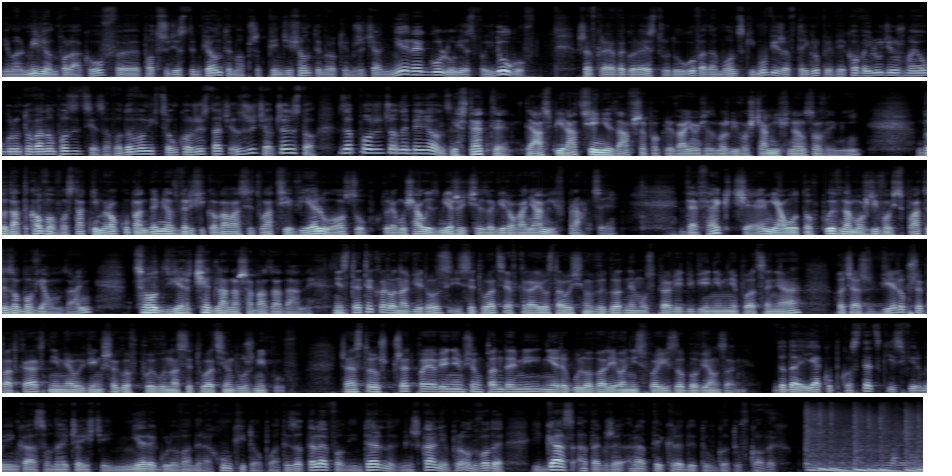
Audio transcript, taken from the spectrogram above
Niemal milion Polaków e, po 35, a przed 50 rokiem życia nie reguluje swoich długów. Szef Krajowego Rejestru Długów Adam Łącki mówi, że w tej grupie wiekowej ludzie już mają ugruntowaną pozycję zawodową i chcą korzystać z życia, często za pożyczone pieniądze. Niestety, te aspiracje nie zawsze pokrywają się z możliwościami finansowymi. Dodatkowo w ostatnim roku pandemia zweryfikowała sytuację wielu osób, które musiały zmierzyć się z zawirowaniami w pracy. W efekcie miało to wpływ na możliwość spłaty zobowiązań, co odzwierciedla nasza baza danych. Niestety koronawirus i sytuacja w kraju stały się wygodnym usprawiedliwieniem niepłacenia, chociaż w wielu przypadkach nie miały większego wpływu na sytuację dłużników. Często już przed pojawieniem się pandemii nie regulowali oni swoich zobowiązań. Dodaje Jakub Kostecki z firmy Inkaso. Najczęściej nieregulowane rachunki to opłaty za telefon, internet, mieszkanie, prąd, wodę i gaz, a także raty kredytów gotówkowych.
